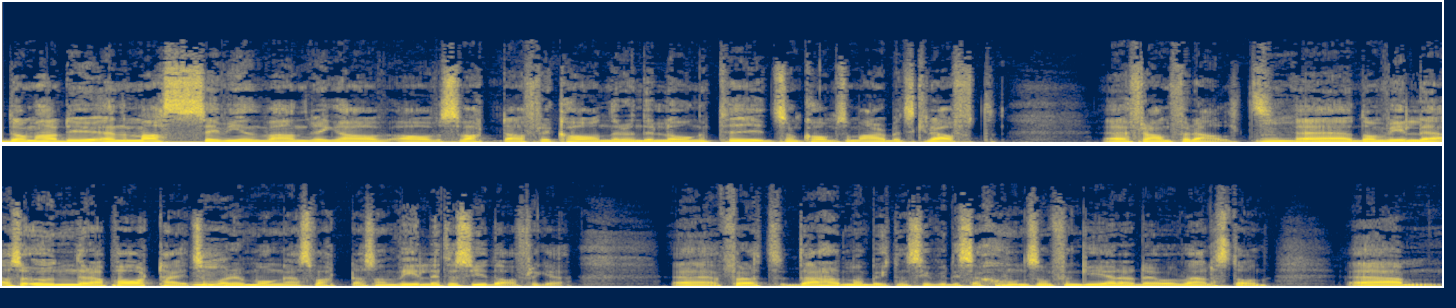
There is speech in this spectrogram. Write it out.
De hade ju en massiv invandring av, av svarta afrikaner under lång tid som kom som arbetskraft eh, framför allt. Eh, De ville, alltså under apartheid så var det många svarta som ville till Sydafrika. Eh, För att där hade man byggt en civilisation som fungerade och välstånd. Ehm,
